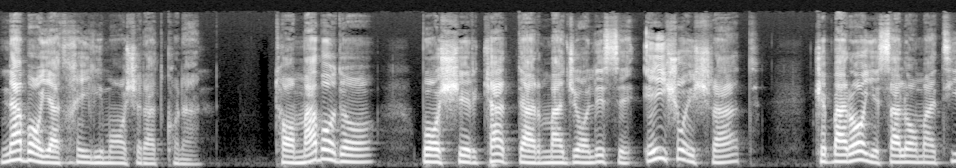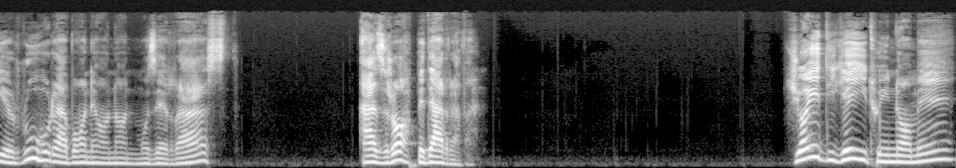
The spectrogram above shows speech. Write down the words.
نباید خیلی معاشرت کنن. تا مبادا با شرکت در مجالس عیش و اشرت که برای سلامتی روح و روان آنان مضر است از راه به در روند. جای دیگه ای تو این نامه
